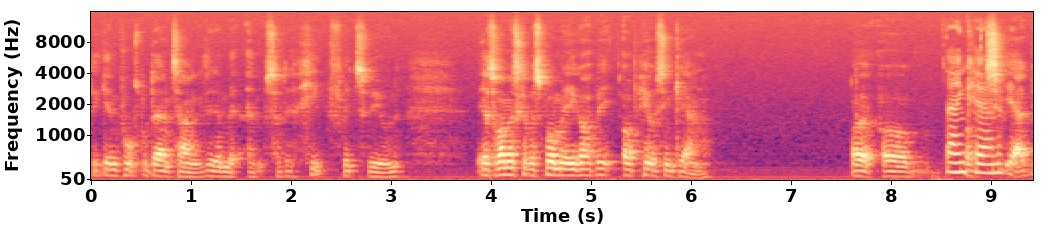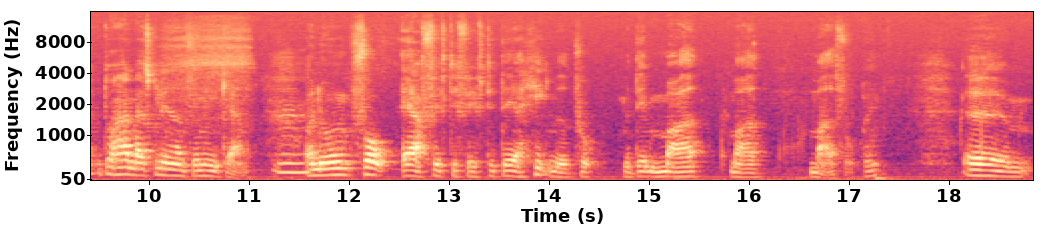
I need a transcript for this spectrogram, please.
det er igen en postmoderne tanke, det der med, at så er det helt frit svævende. Jeg tror, man skal passe på med ikke at op, ophæve sin kerne. Og, og, Der er en og- kerne. Ja, du, du har en maskulin og en feminin kerne. Mm. Og nogle få er 50-50, det er jeg helt med på. Men det er meget, meget, meget få. Ikke? Øhm,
